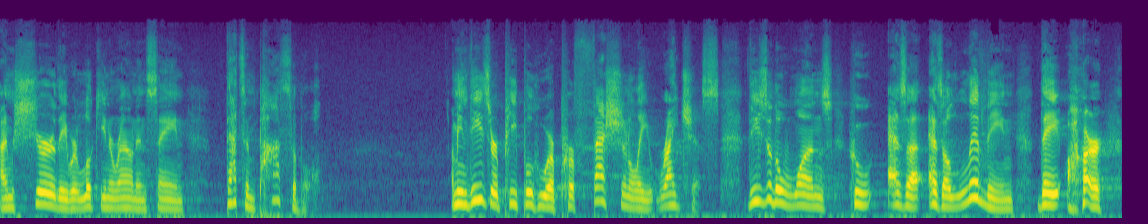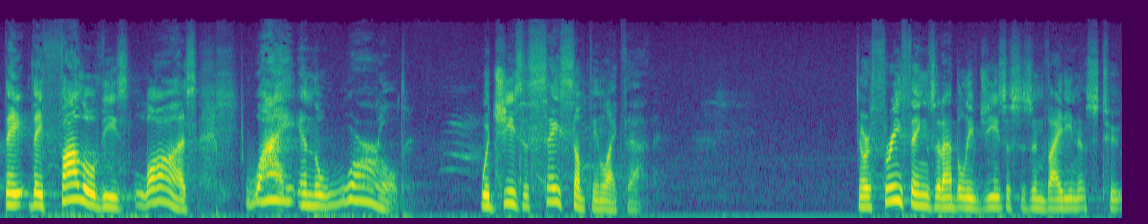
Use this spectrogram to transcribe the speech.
I'm sure they were looking around and saying, That's impossible. I mean, these are people who are professionally righteous. These are the ones who, as a, as a living, they are, they, they follow these laws. Why in the world would Jesus say something like that? There are three things that I believe Jesus is inviting us to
